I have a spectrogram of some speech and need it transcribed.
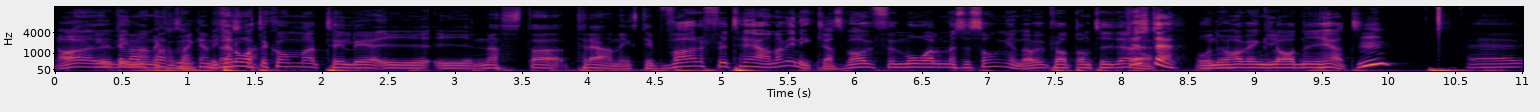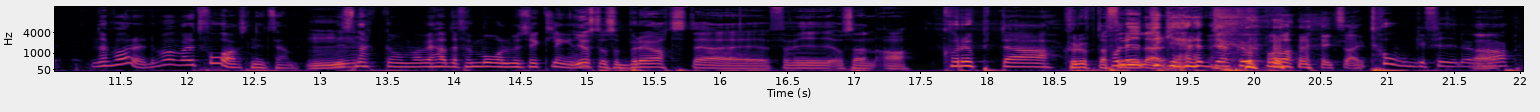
Ja, Inte vinnande vad pass man kan vi kan testa. återkomma till det i, i nästa träningstipp. Varför tränar vi Niklas? Vad har vi för mål med säsongen? Det har vi pratat om tidigare. just det! Och nu har vi en glad nyhet. Mm. Eh, när var det? Det var, var det två avsnitt sen? Mm. Vi snackade om vad vi hade för mål med cyklingen. Just det, så bröts det för vi, och sen, ja, Korrupta korrupta filer. politiker dök upp och tog filerna. Ja. Ja.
